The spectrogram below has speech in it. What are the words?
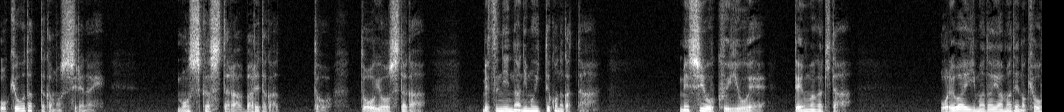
お経だったかもしれない。もしかしたらバレたかと動揺したが別に何も言ってこなかった。飯を食い終え電話が来た。俺は未だ山での恐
